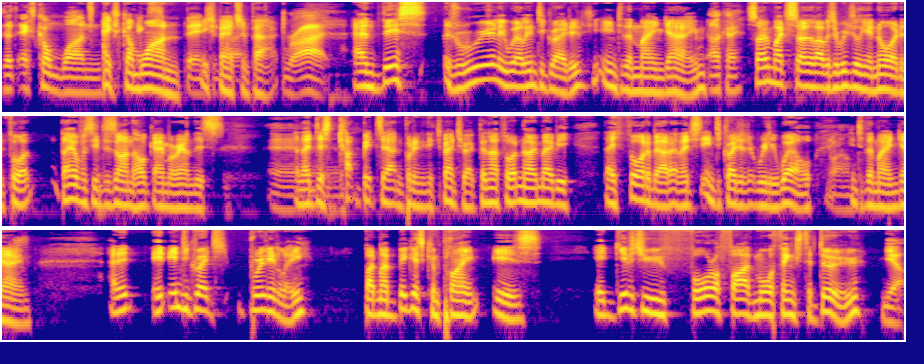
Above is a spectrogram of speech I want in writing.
That's XCOM one. XCOM One expansion pack. Right. and this is really well integrated into the main game. Okay. So much so that I was originally annoyed and thought they obviously designed the whole game around this, and they just cut bits out and put it in the expansion pack. But then I thought, no, maybe they thought about it and they just integrated it really well Wow. into the main game, and it it integrates brilliantly. But my biggest complaint is it gives you four or five more things to do, Yeah.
